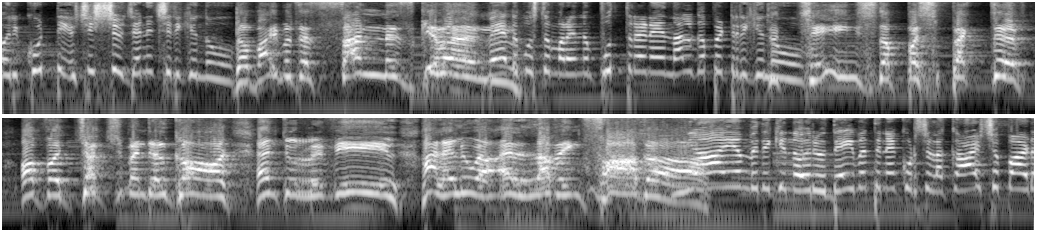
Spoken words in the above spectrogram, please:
ഒരു കുട്ടി ശിശു ജനിച്ചിരിക്കുന്നു The Bible says, Son is given വേദപുസ്തകം പറയുന്നു പുത്രനെ നൽകപ്പെട്ടിരിക്കുന്നു to change the perspective of a judgmental God and to reveal, hallelujah, a loving Father. ന്യായം വിധിക്കുന്ന ഒരു കുടുംബത്തിനെ കുറിച്ചുള്ള കാഴ്ചപ്പാട്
